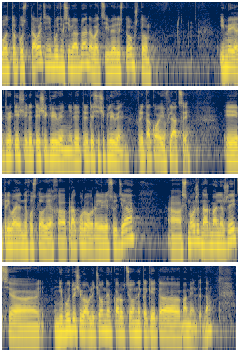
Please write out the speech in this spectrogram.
Вот давайте не будем себя обманывать и верить в том, что имея 2000 или 1000 гривен или 3000 гривен при такой инфляции и при военных условиях э, прокурор или судья э, сможет нормально жить, э, не будучи вовлеченным в коррупционные какие-то моменты. Да?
